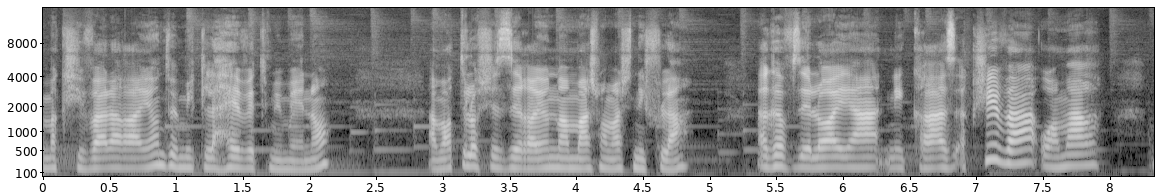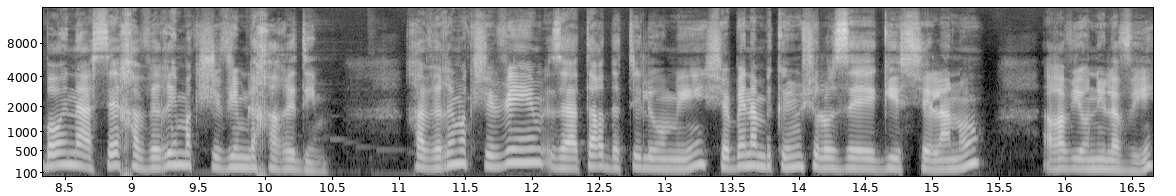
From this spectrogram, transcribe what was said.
מקשיבה לרעיון ומתלהבת ממנו. אמרתי לו שזה רעיון ממש ממש נפלא. אגב, זה לא היה נקרא אז הקשיבה, הוא אמר, בואי נעשה חברים מקשיבים לחרדים. חברים מקשיבים זה אתר דתי-לאומי, שבין המקיימים שלו זה גיס שלנו, הרב יוני לביא.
